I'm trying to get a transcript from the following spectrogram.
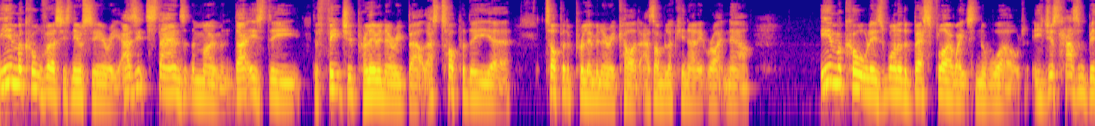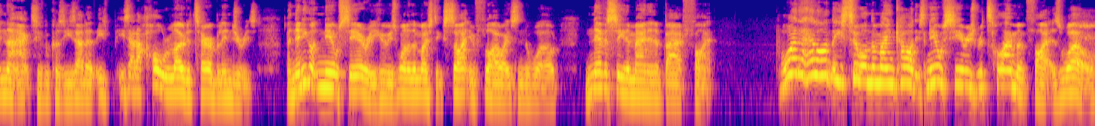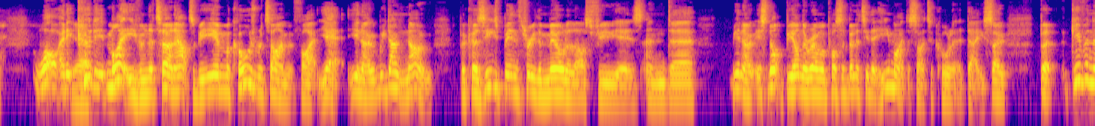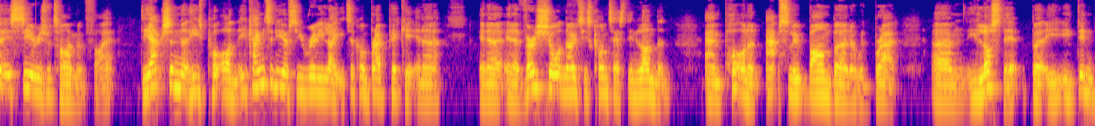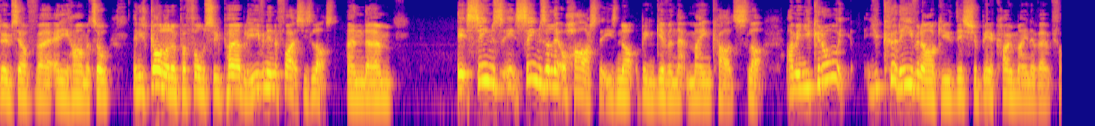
Ian McCall versus Neil Seery, as it stands at the moment, that is the the featured preliminary bout. That's top of the uh, top of the preliminary card as I'm looking at it right now. Ian McCall is one of the best flyweights in the world. He just hasn't been that active because he's had a he's, he's had a whole load of terrible injuries. And then you got Neil Seery, who is one of the most exciting flyweights in the world. Never seen a man in a bad fight. Why the hell aren't these two on the main card? It's Neil Seery's retirement fight as well. What and it Yeah. could it might even turn out to be Ian McCall's retirement fight. Yet you know we don't know because he's been through the mill the last few years, and uh, you know it's not beyond the realm of possibility that he might decide to call it a day. So, but given that it's Seery's retirement fight, the action that he's put on, he came into the UFC really late. He took on Brad Pickett in a in a in a very short notice contest in London, and put on an absolute barn burner with Brad. Um, he lost it, but he, he didn't do himself uh, any harm at all. And he's gone on and performed superbly, even in the fights he's lost. And um, it seems it seems a little harsh that he's not been given that main card slot. I mean, you could all you could even argue this should be a co-main event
